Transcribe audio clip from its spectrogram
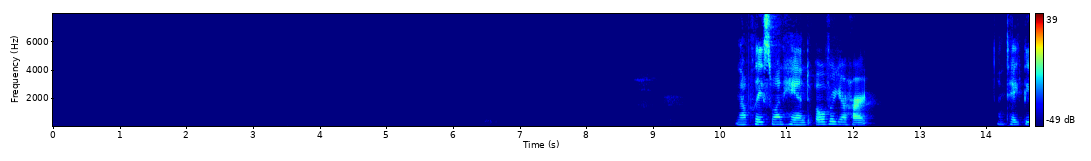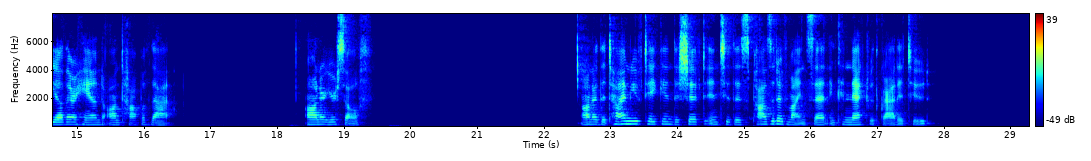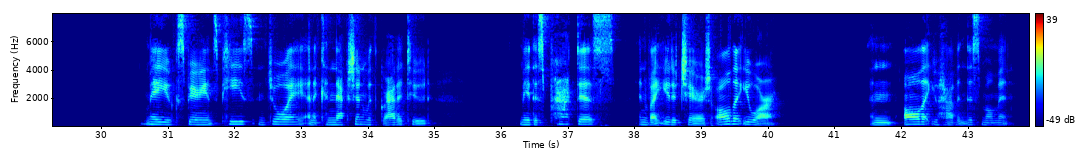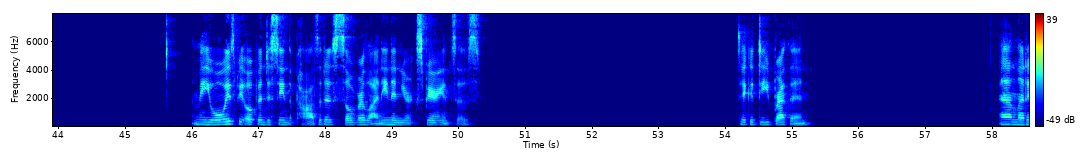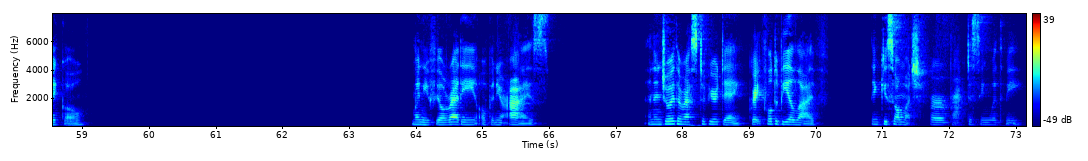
Now place one hand over your heart and take the other hand on top of that honor yourself. Honor the time you've taken to shift into this positive mindset and connect with gratitude. May you experience peace and joy and a connection with gratitude. May this practice invite you to cherish all that you are and all that you have in this moment. And may you always be open to seeing the positive silver lining in your experiences. Take a deep breath in and let it go. When you feel ready, open your eyes and enjoy the rest of your day. Grateful to be alive. Thank you so much for practicing with me.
